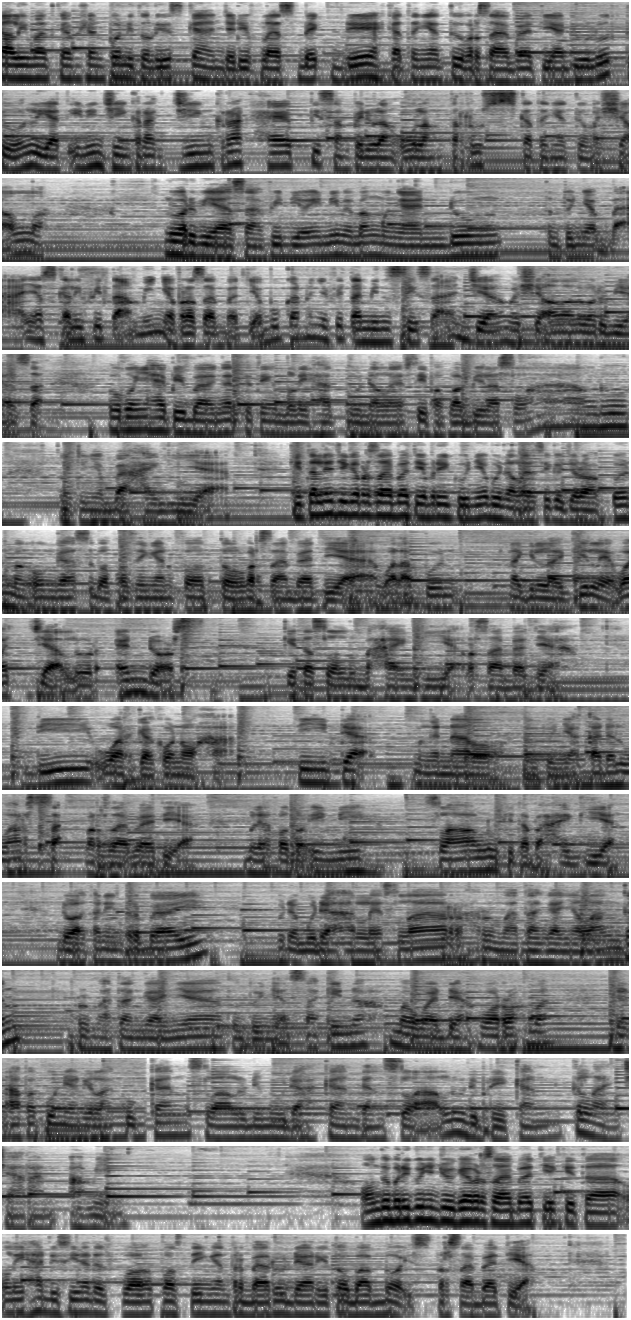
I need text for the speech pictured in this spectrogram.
Kalimat caption pun dituliskan, jadi flashback deh katanya tuh persahabat ya. Dulu tuh lihat ini jingkrak-jingkrak happy sampai diulang-ulang terus katanya tuh Masya Allah. Luar biasa, video ini memang mengandung tentunya banyak sekali vitaminnya para sahabat. Ya bukan hanya vitamin C saja. Masya Allah luar biasa. Pokoknya happy banget ketika melihat Bunda Lesti Papa Bilar selalu tentunya bahagia. Kita lihat juga persahabat ya berikutnya Bunda Lesti Kejora pun mengunggah sebuah postingan foto persahabat ya. Walaupun lagi-lagi lewat jalur endorse kita selalu bahagia persahabat ya. Di warga Konoha. Tidak mengenal tentunya kadaluarsa persahabat ya Melihat foto ini selalu kita bahagia. Doakan yang terbaik. Mudah-mudahan Leslar rumah tangganya langgeng. Rumah tangganya tentunya sakinah, mawadah, warohmah. Dan apa pun yang dilakukan selalu dimudahkan dan selalu diberikan kelancaran. Amin. Untuk berikutnya juga persahabat ya kita lihat di sini ada postingan terbaru dari Toba Boys persahabat ya.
